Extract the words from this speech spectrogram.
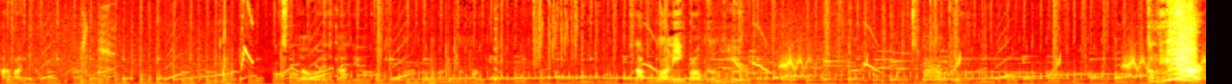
How do I get him? Yo, this goddamn Pokemon. Stop running, bro. Come here. Come here!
